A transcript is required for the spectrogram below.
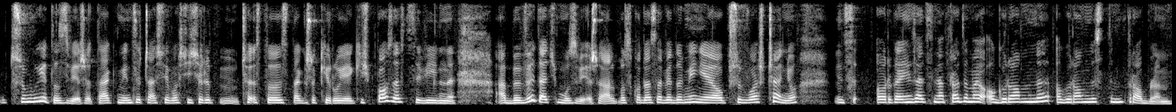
utrzymuje to zwierzę, tak? W międzyczasie właściciel często jest tak, że kieruje jakiś pozew cywilny, aby wydać mu zwierzę, albo składa zawiadomienie o przywłaszczeniu, więc organizacje naprawdę mają ogromny, ogromny z tym problem.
